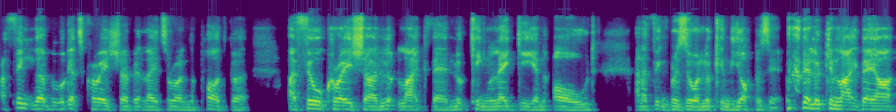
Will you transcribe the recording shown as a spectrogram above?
I think that we'll get to Croatia a bit later on in the pod. But I feel Croatia look like they're looking leggy and old, and I think Brazil are looking the opposite. they're looking like they are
